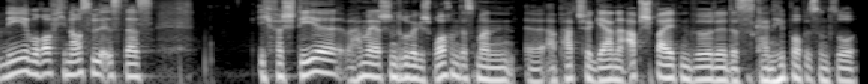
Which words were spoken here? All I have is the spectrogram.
Nee, worauf ich hinaus will, ist, dass ich verstehe, haben wir ja schon drüber gesprochen, dass man äh, Apache gerne abspalten würde, dass es kein Hip-Hop ist und so.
